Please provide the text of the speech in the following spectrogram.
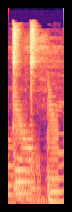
Thank you.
